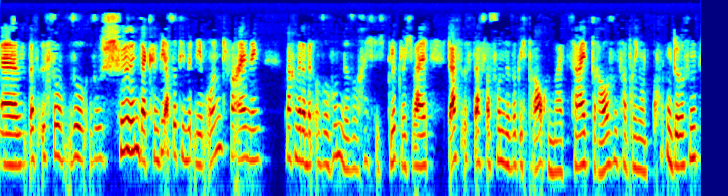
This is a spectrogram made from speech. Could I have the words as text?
Ähm, das ist so, so, so schön, da können wir auch so viel mitnehmen und vor allen Dingen machen wir damit unsere Hunde so richtig glücklich, weil das ist das, was Hunde wirklich brauchen, mal Zeit draußen verbringen und gucken dürfen,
